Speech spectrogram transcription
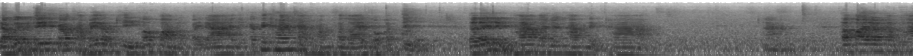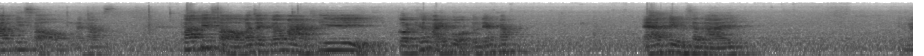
ดับเบิลคลิกก็ทำให้เราคีย์ข้อความลงไปได้ นี่ก็คล้ายๆการทำสไลด์ปกติเราได้หนึ่งภาพแล้วนะครับหนึ่งภาพต่อไปเราทำภาพที่สองนะครับ ภาพที่สองก็จะก็มาที่กดเครื่องหมายบวกตรงนี้ครับ add new slide นไหม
